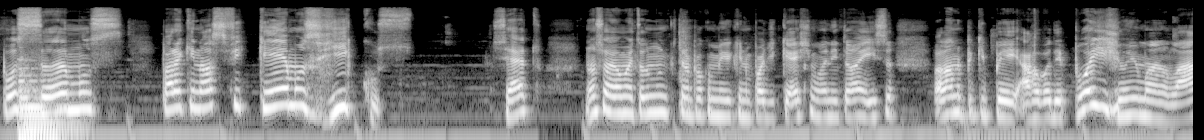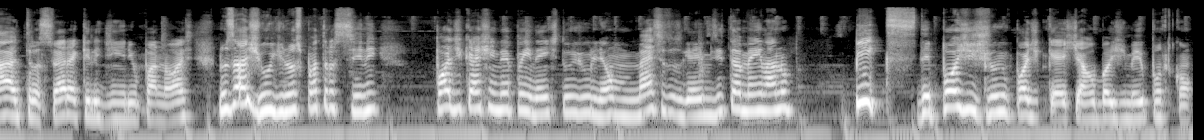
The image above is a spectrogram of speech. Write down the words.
possamos, para que nós fiquemos ricos, certo? Não só eu, mas todo mundo que trampa comigo aqui no podcast, mano. Então é isso. Vai lá no PicPay, arroba depois de junho, mano. Lá, transfere aquele dinheirinho pra nós. Nos ajude, nos patrocine. Podcast independente do Julião, mestre dos games. E também lá no Pix, depois de junho, podcast, arroba gmail.com.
